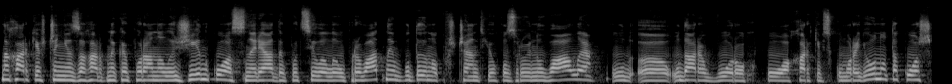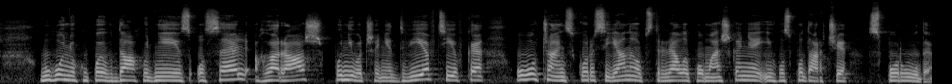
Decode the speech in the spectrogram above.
На Харківщині загарбники поранили жінку. а Снаряди поцілили у приватний будинок. Вщент його зруйнували. У- е, Ударив ворог по Харківському району. Також вогонь охопив дах однієї з осель, гараж, понівечені дві автівки. У Вовчанську росіяни обстріляли помешкання і господарчі споруди.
